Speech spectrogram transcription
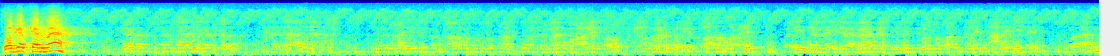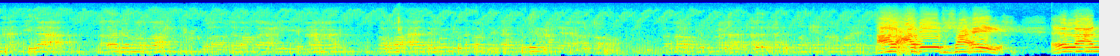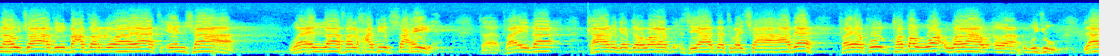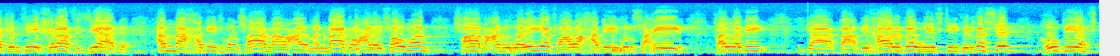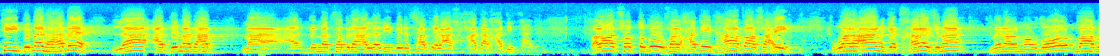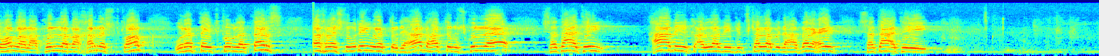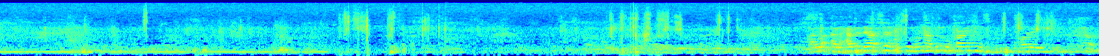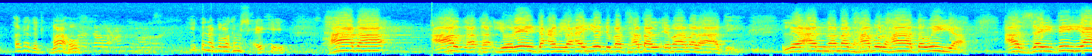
وقد كلمة؟ رمضان وتبقى يعني فهو آثم بسبب فما رأيكم على الحديث صحيح الحديث صحيح إلا أنه جاء في بعض الروايات إن شاء وإلا فالحديث صحيح. فإذا كان قد ورد زيادة من شاء هذا فيكون تطوع ولا وجوب. لكن في خلاف الزيادة أما حديث من صام من مات وعليه صوم صام عنه وليه فهو حديث صحيح. فالذي بيخالفه ويفتي في المسجد هو بيفتي بمذهبه لا بمذهب ما بمذهبنا الذي بنذهب إلى هذا الحديث هذا. فلا تصدقوا فالحديث هذا صحيح. والآن قد خرجنا من الموضوع بعضهم لا كلما خرجتكم ورتيتكم للدرس أخرجتوني ورتوني هذا الدروس كلها ستأتي. هذه الذي بيتكلم هذا الحين ستأتي. الحديث يا شيخ يكون هنا في البخاري ومسلم. قلت ما هو؟ يمكن أقول لكم صحيح. هذا يريد أن يؤيد مذهب الإمام الهادي لأن مذهب الهادوية الزيدية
